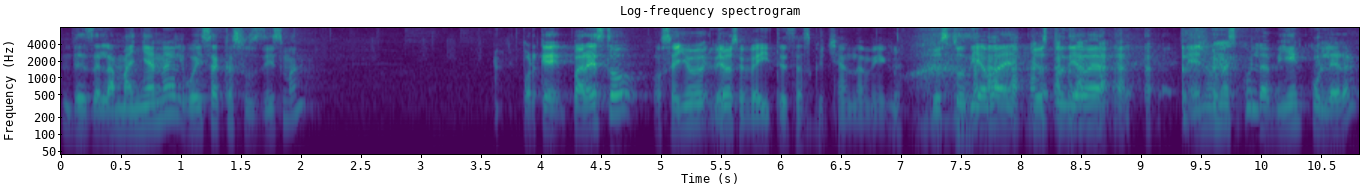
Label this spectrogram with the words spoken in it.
desde la mañana el güey saca sus Disman. Porque para esto, o sea, yo, El yo, FBI te está escuchando, amigo. yo estudiaba, yo estudiaba en una escuela bien culera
